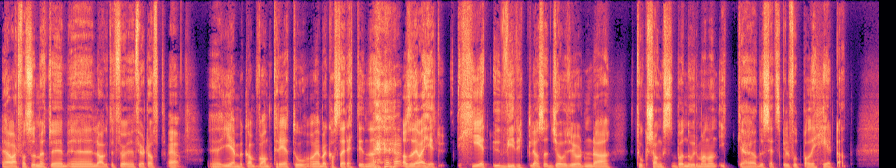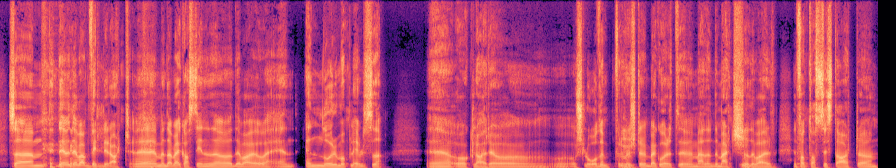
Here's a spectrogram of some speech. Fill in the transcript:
ja, i hvert fall så møtte vi uh, laget til Fjørtoft. Ja. Eh, I hjemmekamp vant 3-2, og jeg ble kasta rett inn i det. Altså, det var helt, helt uvirkelig. Altså. Joe Jordan da tok sjansen på en nordmann han ikke hadde sett spille fotball i hele tatt. Så um, det, det var veldig rart. Eh, Men da ble jeg kastet inn i det, og det var jo en enorm opplevelse, da. Eh, Å klare å, å, å slå dem, for det første. Bare gå til man of the match, og det var en fantastisk start. og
